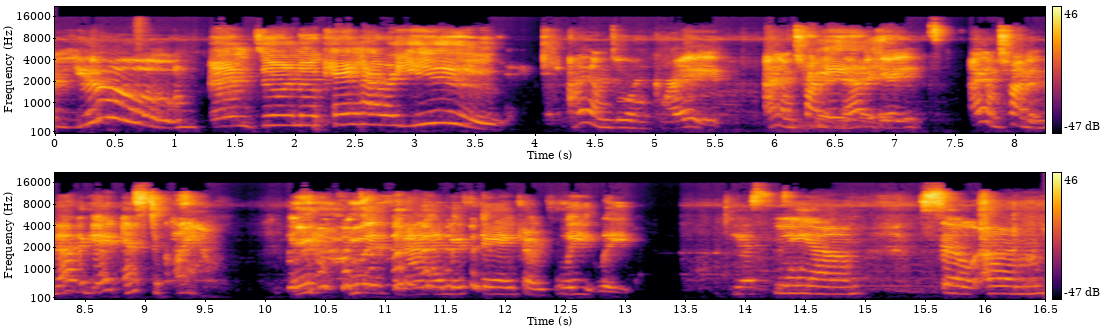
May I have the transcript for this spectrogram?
Are you? I'm doing okay. How are you? I am doing great. I am trying to navigate. I am trying to navigate Instagram. Listen, I understand completely. Yes, ma'am. So, um,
